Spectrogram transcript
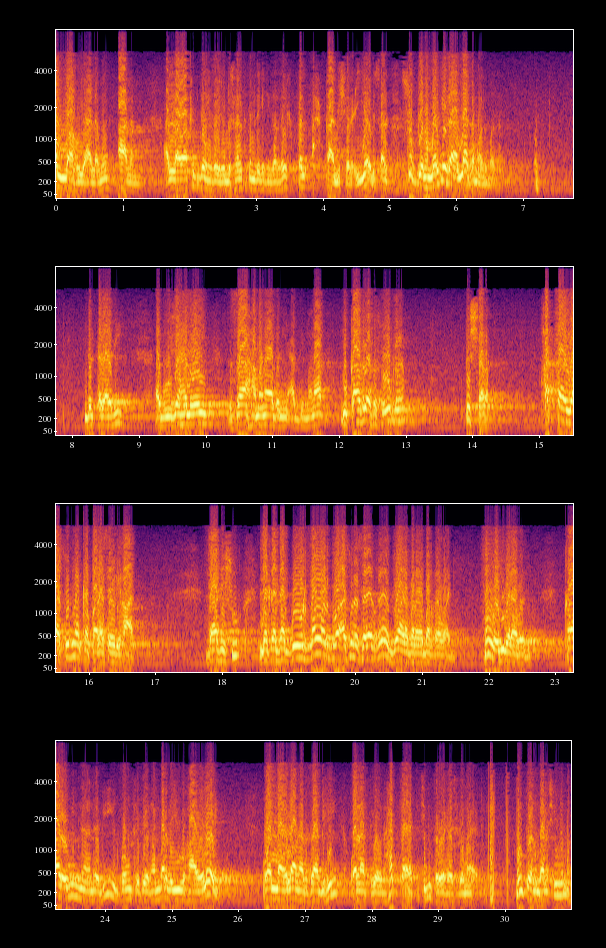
الله يعلم اعلم الله واقف ده د رسالت کوم دغه چې ګرځي خپل احکام شرعيه او رسالت سو پیغمبر کې دا الله ته معلومه ده دلته راځي ابو جهل وای زاحمنا بني عبد مناف مقابله شروع کړه په شرط حتى اذا صرنا كفر سيرحات دا دې شو لکه دا ګور دا ور دوا اسونه سره غره دوا برابر رواني څنګه دي برابر دي قالوا منا نبي فهم کې پیغمبر دی یو حایله والله لا نرضى به ولا نتبعه حتى يتجب توحيد ما يأتي هم پیغمبر شي نه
